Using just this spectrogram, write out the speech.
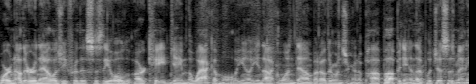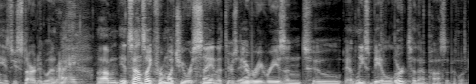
Or another analogy for this is the old arcade game, the whack a mole. You know, you knock one down, but other ones are going to pop up, and you end up with just as many as you started with. Right. Um, it sounds like from what you were saying that there's every reason to at least be alert to that possibility.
